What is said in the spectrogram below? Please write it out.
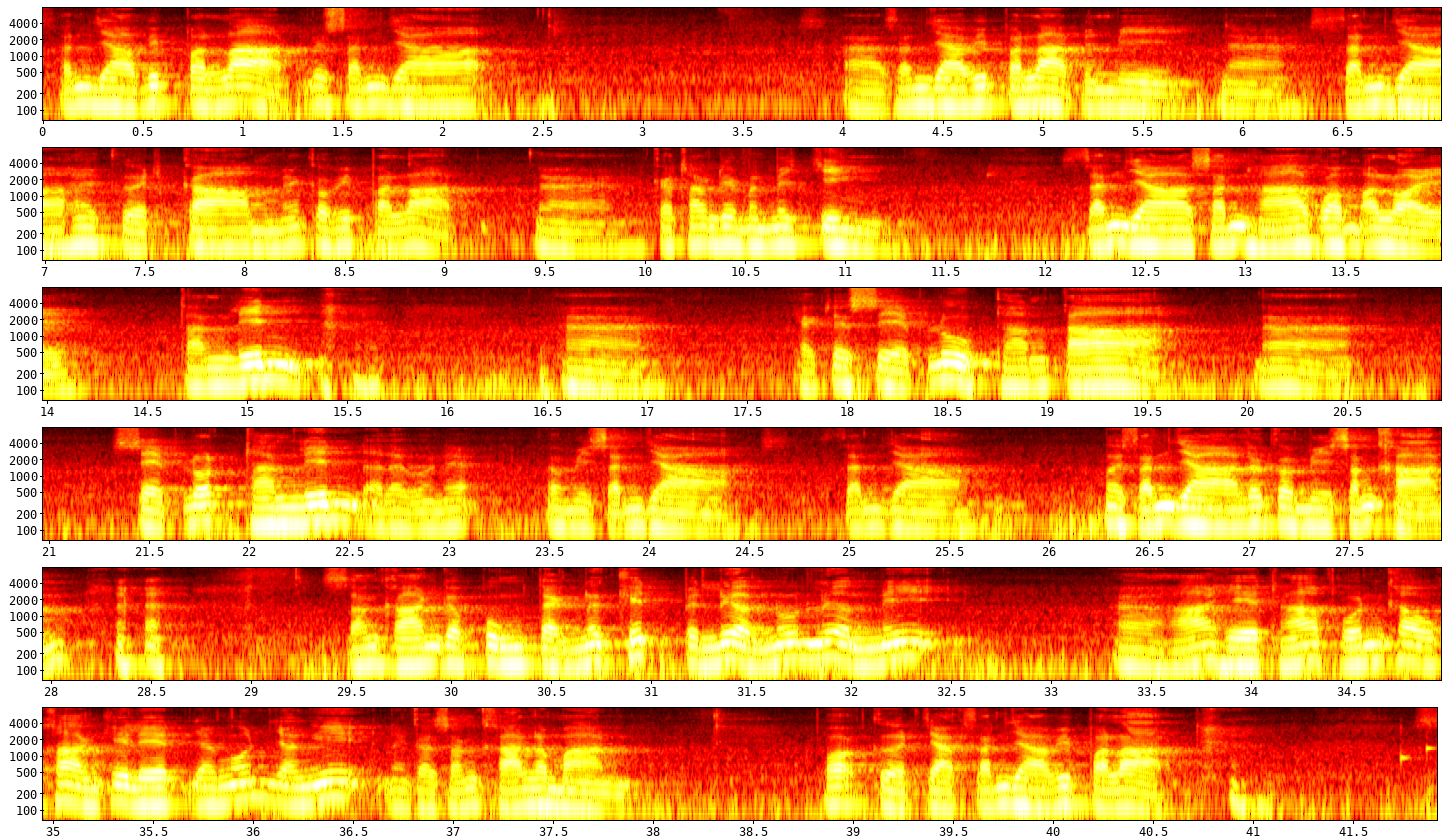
สัญญาวิปลาสหรือสัญญาสัญญาวิปลาสมันมีนะสัญญาให้เกิดกามให้ก็วิปลาส กระทั่งที่มันไม่จริง สัญญาสรรหาความอร่อยทางลิ้นอยากจะเสพรูปทางตาเสพรสทางลิ้นอะไรพวกนี้ก็มีสัญญาสัญญา เมื่อสัญญาแล้วก็มีสังขารสังขารก็ปรุงแต่งนึกคิดเป็นเรื่องนู้นเรื่องนี้หาเหตุหาผลเข้าข้างกิเลสอย่างง้นอย่างนี้นั่นก็สังขารละมาน เพราะเกิดจากสัญญาวิปลาส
